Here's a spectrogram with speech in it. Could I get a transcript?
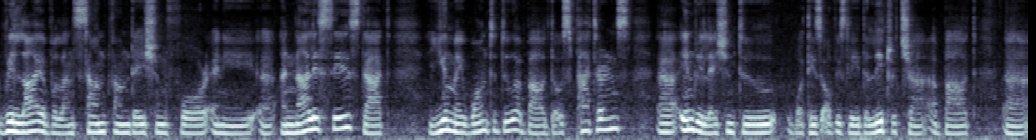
reliable and sound foundation for any uh, analysis that you may want to do about those patterns uh, in relation to what is obviously the literature about uh,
